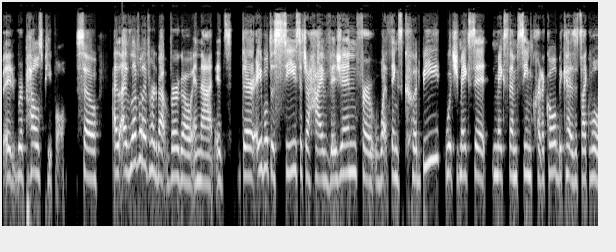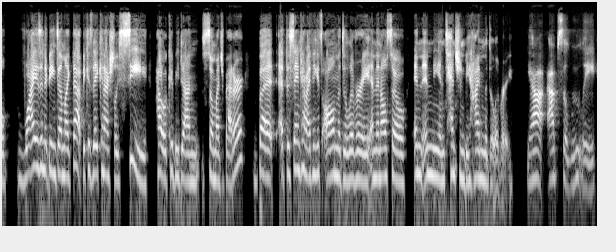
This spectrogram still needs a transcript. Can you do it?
it repels people. So I, I love what I've heard about Virgo in that it's they're able to see such a high vision for what things could be, which makes it makes them seem critical because it's like, well, why isn't it being done like that? Because they can actually see how it could be done so much better. But at the same time, I think it's all in the delivery and then also in, in the intention behind the delivery. Yeah, absolutely.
